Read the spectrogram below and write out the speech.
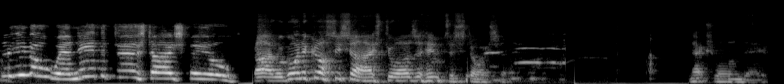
Well, you know, we're near the first ice field. Right, we're going across this ice towards the Hinterstoisser. Next one, Dave.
